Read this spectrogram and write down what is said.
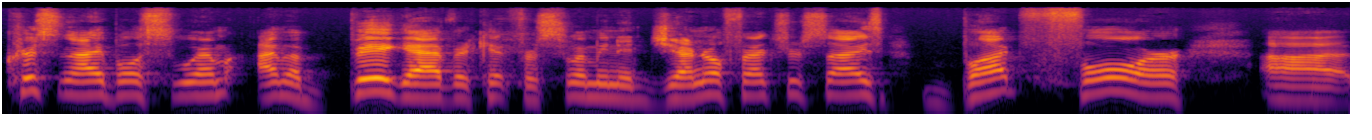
Chris and I both swim. I'm a big advocate for swimming in general for exercise, but for uh,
